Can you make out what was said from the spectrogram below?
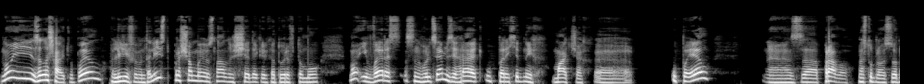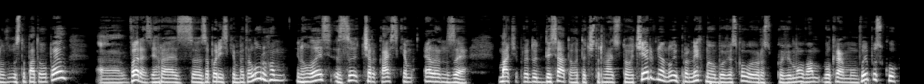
Ну і залишають УПЛ, Львів і Менталіст, про що ми знали ще декілька турів тому. Ну і Верес з Інгульцем зіграють у перехідних матчах е, УПЛ е, за право наступного сезону виступати в УПЛ. Е, Верес зіграє з Запорізьким металургом, Інгулець з Черкаським ЛНЗ. Матчі пройдуть 10 та 14 червня, ну і про них ми обов'язково розповімо вам в окремому випуску.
